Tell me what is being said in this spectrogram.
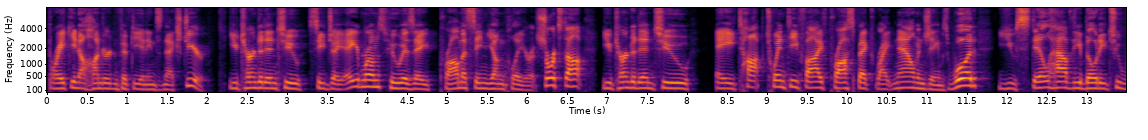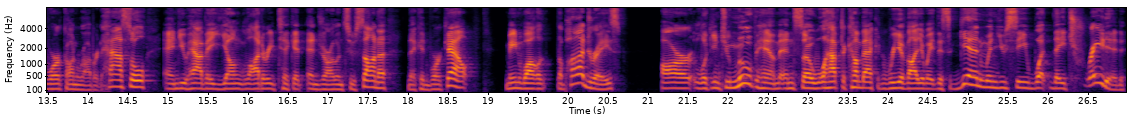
breaking 150 innings next year. You turned it into CJ Abrams, who is a promising young player at shortstop. You turned it into a top 25 prospect right now in James Wood. You still have the ability to work on Robert Hassell, and you have a young lottery ticket and Jarlin Susana that can work out. Meanwhile, the Padres are looking to move him, and so we'll have to come back and reevaluate this again when you see what they traded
